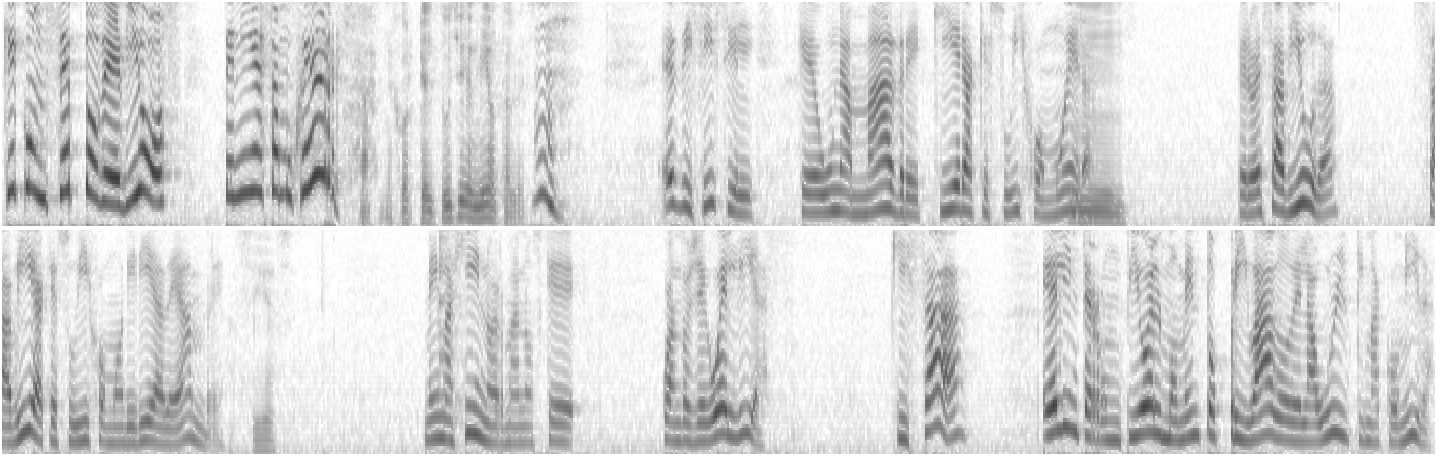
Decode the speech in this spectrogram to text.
¿Qué concepto de Dios tenía esa mujer? mejor que el tuyo y el mío, tal vez. Mm. Es difícil que una madre quiera que su hijo muera. Mm. Pero esa viuda sabía que su hijo moriría de hambre. Así es. Me imagino, hermanos, que cuando llegó Elías, quizá él interrumpió el momento privado de la última comida,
